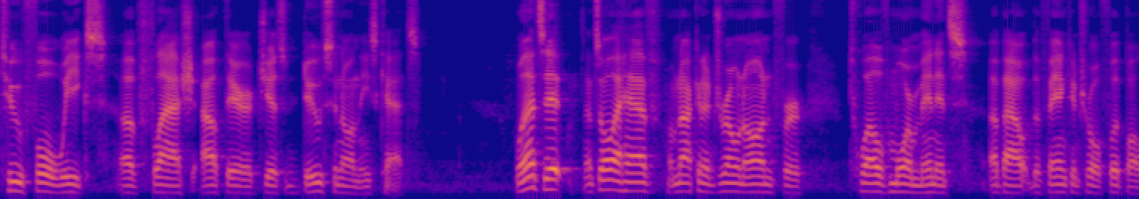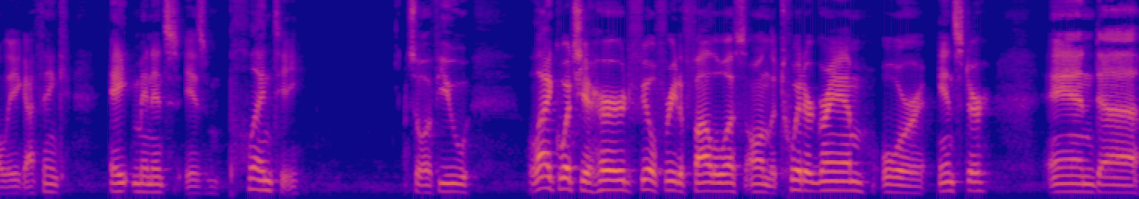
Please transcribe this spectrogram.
two full weeks of Flash out there just deucing on these cats. Well, that's it. That's all I have. I'm not going to drone on for 12 more minutes about the Fan Control Football League. I think eight minutes is plenty. So if you like what you heard, feel free to follow us on the Twittergram or Insta. And uh,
